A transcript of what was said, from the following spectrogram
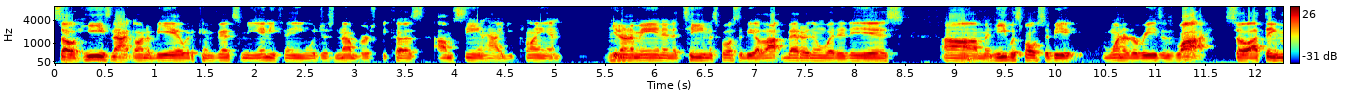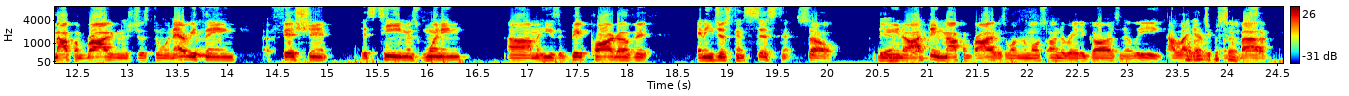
So he's not going to be able to convince me anything with just numbers because I'm seeing how you playing. You know what I mean? And the team is supposed to be a lot better than what it is. Um, and he was supposed to be one of the reasons why. So I think Malcolm Brogdon is just doing everything efficient. His team is winning, um, and he's a big part of it. And he's just consistent. So Yeah. you know, I think Malcolm Brogdon is one of the most underrated guards in the league. I like 100%. everything about him.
